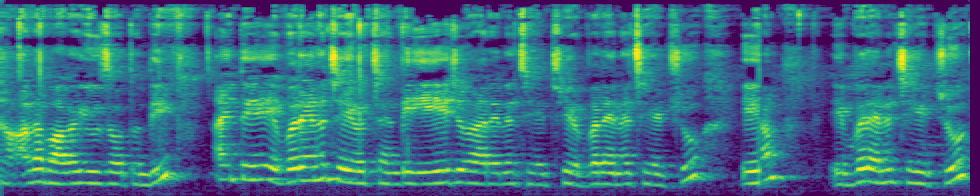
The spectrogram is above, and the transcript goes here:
చాలా బాగా యూజ్ అవుతుంది. అయితే ఎవరైనా చేయొచ్చండి ఏజ్ వారైనా చేయొచ్చు ఎవరైనా చేయొచ్చు. ఎవరైనా చేయొచ్చు.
